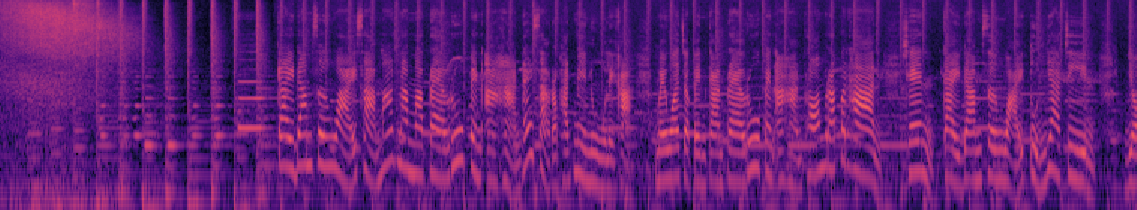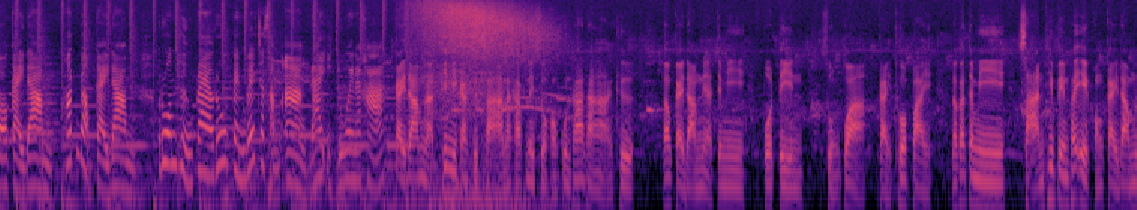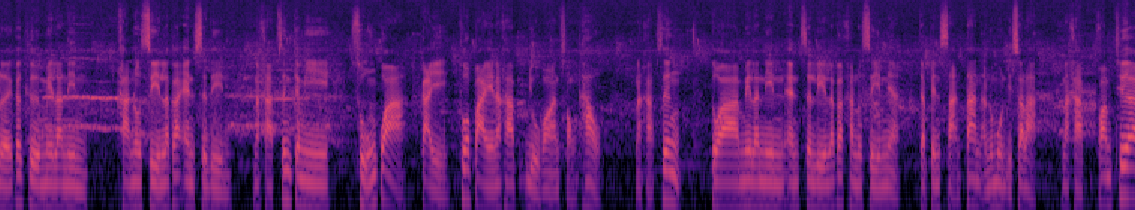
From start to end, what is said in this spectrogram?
ดำเซิงหวายสามารถนำมาแปรรูปเป็นอาหารได้สารพัดเมนูเลยค่ะ ไม่ว่าจะเป็นการแปรรูปเป็นอาหารพร้อมรับประทาน เช่น ไก่ดำเซิงหวายตุ๋นยาจีน ยอไก่ดำฮอทดอกไก่ดำรวมถึงแปรรูปเป็นเวชสำอางได้อีกด้วยนะคะ ไก่ดำน่ะที่มีการศึกษานะครับในส่วนของคุณค่าทางอาหารคือเต้าไก่ดำเนี่ยจะมีโปรตีนสูงกว่าไก่ทั่วไป แล้วก็จะมีสารที่เป็นพระเอกของไก่ดำเลยก็คือเมลานินคาโนซีนแล้วก็แอนซิดีน นะครับ ซึ่งจะมีสูงกว่าไก่ทั่วไปนะครับ อยู่ประมาณ 2 เท่านะครับ ซึ่งตัวเมลานินแอนซิลีนแล้วก็คาโนซีนเนี่ยจะเป็นสารต้านอนุมูลอิสระนะครับ ความเชื่อ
